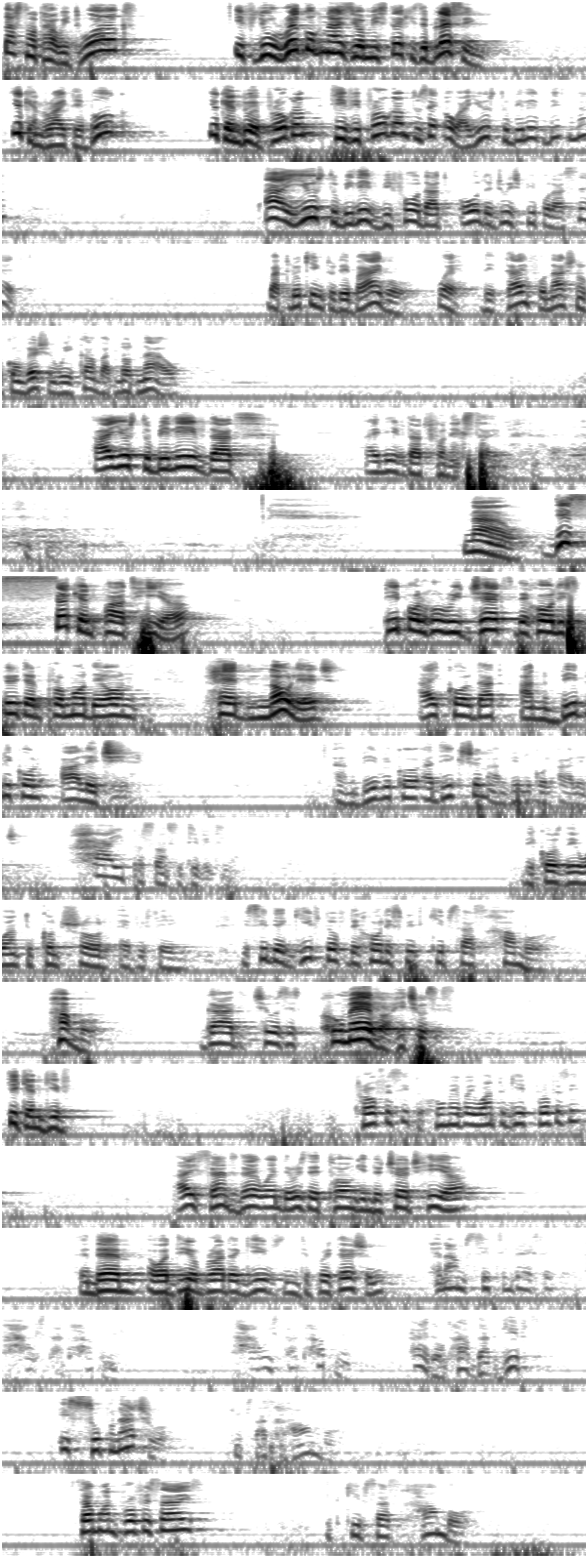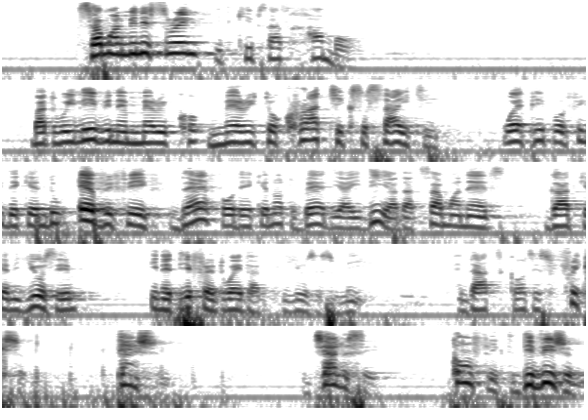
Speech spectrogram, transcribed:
That's not how it works. If you recognize your mistake is a blessing, you can write a book, you can do a program, TV program to say, oh, I used to believe this and that. I used to believe before that all the Jewish people are saved. But looking to the Bible, well, the time for national conversion will come, but not now. I used to believe that I leave that for next time. now, this second part here people who reject the Holy Spirit and promote their own head knowledge, I call that unbiblical allergy. Unbiblical addiction, unbiblical allergy. Hypersensitivity. Because they want to control everything. You see, the gift of the Holy Spirit keeps us humble. Humble. God chooses whomever He chooses. He can give prophecy to whomever you want to give prophecy. I stand there when there is a tongue in the church here, and then our dear brother gives interpretation, and I'm sitting there. I say, How is that happening? How is that happening? I don't have that gift. It's supernatural. It keeps us humble. Someone prophesies, it keeps us humble. Someone ministering, it keeps us humble. But we live in a meritocratic society where people think they can do everything. Therefore, they cannot bear the idea that someone else, God can use him in a different way that he uses me. And that causes friction, tension, jealousy, conflict, division,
